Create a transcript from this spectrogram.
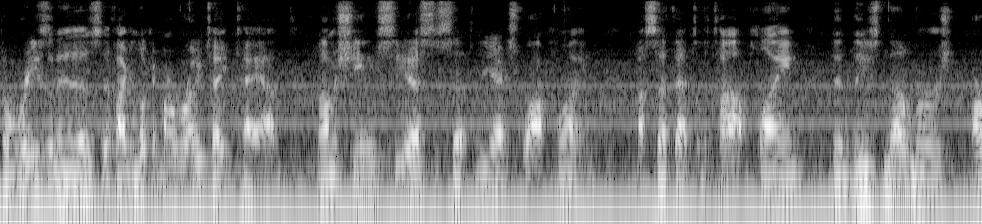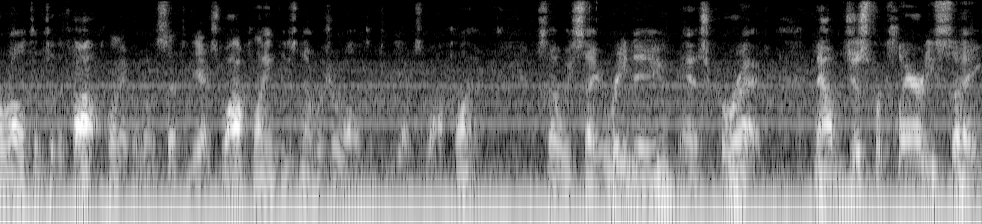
The reason is, if I look at my rotate tab, my machining CS is set to the XY plane. If I set that to the top plane, then these numbers are relative to the top plane, but when it's set to the XY plane, these numbers are relative to the XY plane. So we say redo, and it's correct. Now, just for clarity's sake,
